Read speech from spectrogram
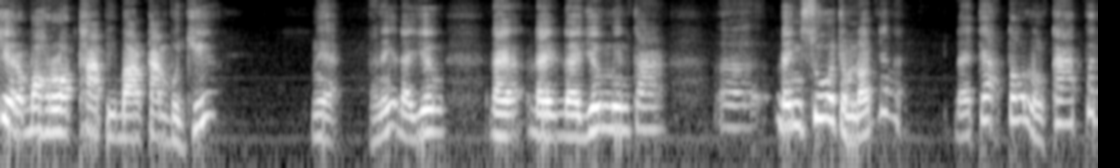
ជារបស់រដ្ឋាភិបាលកម្ពុជានេះអានេះដែលយើងដែលដែលយើងមានការដេញសួរចំណុចហ្នឹងដែលតាក់ទងនឹងការពិត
